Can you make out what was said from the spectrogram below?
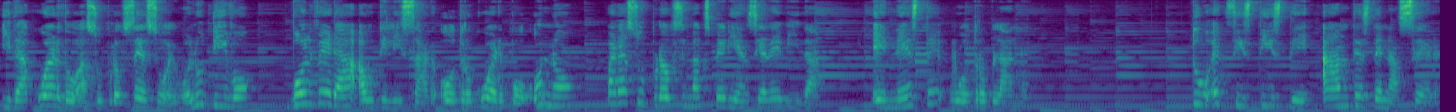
Y de acuerdo a su proceso evolutivo, volverá a utilizar otro cuerpo o no para su próxima experiencia de vida, en este u otro plano. Tú exististe antes de nacer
